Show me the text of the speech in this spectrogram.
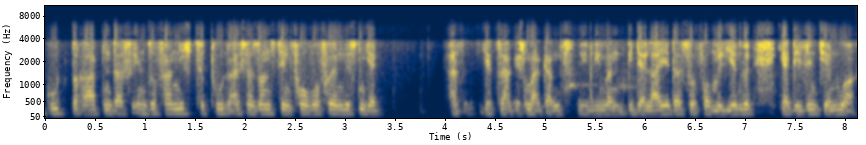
gut beraten, das insofern nicht zu tun, als wir sonst den Vorwurf hören müssen, ja, also jetzt sage ich mal ganz, wie, man, wie der Laie das so formulieren wird, ja, die sind ja nur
